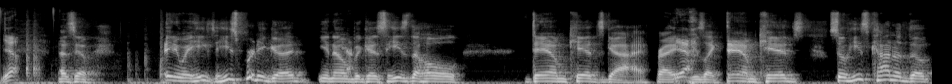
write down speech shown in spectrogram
Yeah. That's him. Anyway, he's he's pretty good, you know, because he's the whole damn kids guy, right? Yeah. He's like damn kids. So he's kind of the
